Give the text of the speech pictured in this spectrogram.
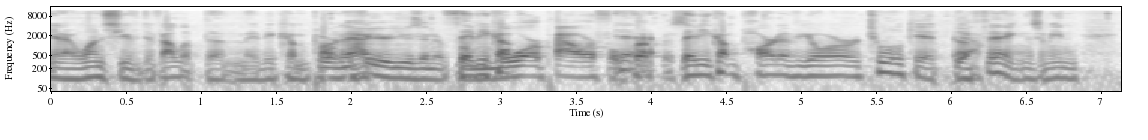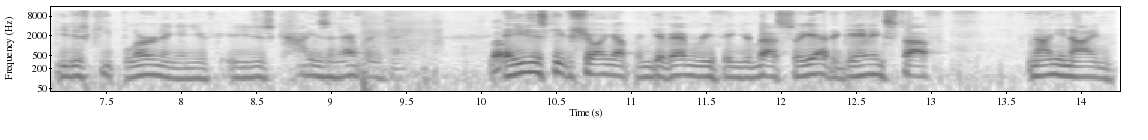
You know, once you've developed them, they become part Well, of. now your- you're using it they for become- more powerful Yeah, purpose. They become part of your toolkit of Yeah. things. I mean, you just keep learning and you, you just kaizen everything. And you just keep showing up and give everything your best. So yeah, the gaming stuff, 99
